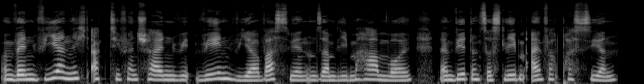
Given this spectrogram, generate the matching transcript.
Und wenn wir nicht aktiv entscheiden, wen wir, was wir in unserem Leben haben wollen, dann wird uns das Leben einfach passieren.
